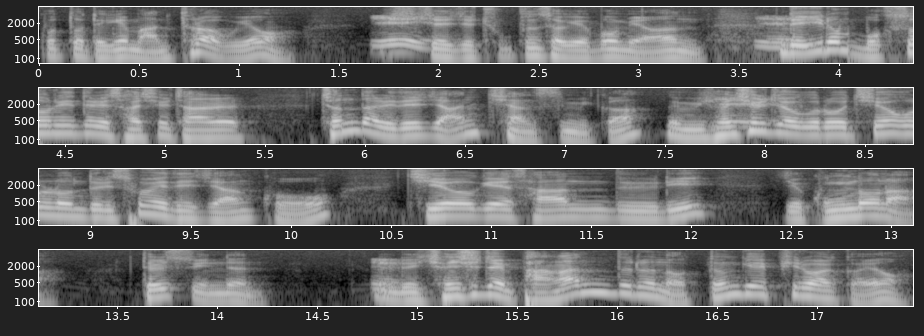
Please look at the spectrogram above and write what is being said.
곳도 되게 많더라고요. 예, 실제 이제 쭉 분석해 보면 예. 근데 이런 목소리들이 사실 잘 전달이 되지 않지 않습니까? 그럼 현실적으로 지역 언론들이 소외되지 않고 지역의 사안들이 이제 공론화 될 수 있는 예. 근데 현실적인 방안들은 어떤 게 필요할까요?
